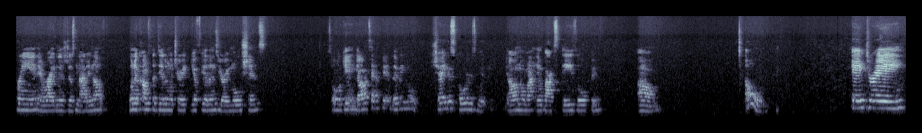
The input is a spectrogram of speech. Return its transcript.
praying and writing is just not enough when it comes to dealing with your, your feelings, your emotions. So again, y'all tap in, let me know. Share your stories with me. Y'all know my inbox stays open. Um, oh, Hey Dre,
